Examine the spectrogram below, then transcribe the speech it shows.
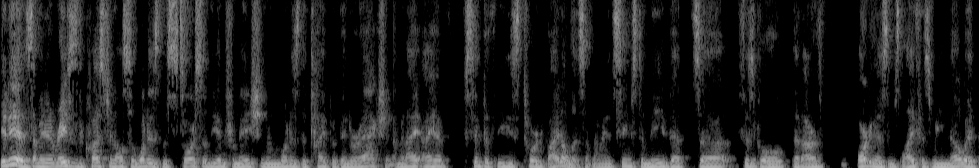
It is. I mean, it raises the question also: what is the source of the information, and what is the type of interaction? I mean, I, I have sympathies toward vitalism. I mean, it seems to me that uh, physical that our organisms, life as we know it,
